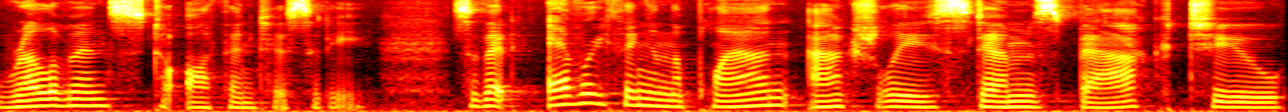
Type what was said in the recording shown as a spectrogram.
relevance to authenticity so that everything in the plan actually stems back to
